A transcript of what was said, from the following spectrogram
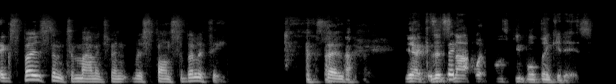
expose them to management responsibility. So, yeah, because it's not what most people think it is.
